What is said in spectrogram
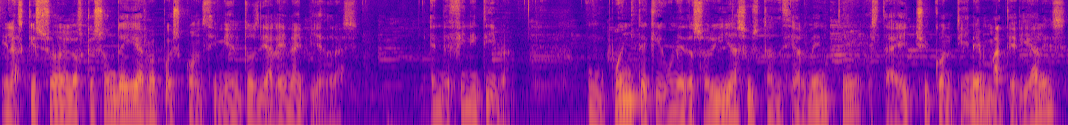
Y las que son, los que son de hierro, pues con cimientos de arena y piedras. En definitiva, un puente que une dos orillas sustancialmente está hecho y contiene materiales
